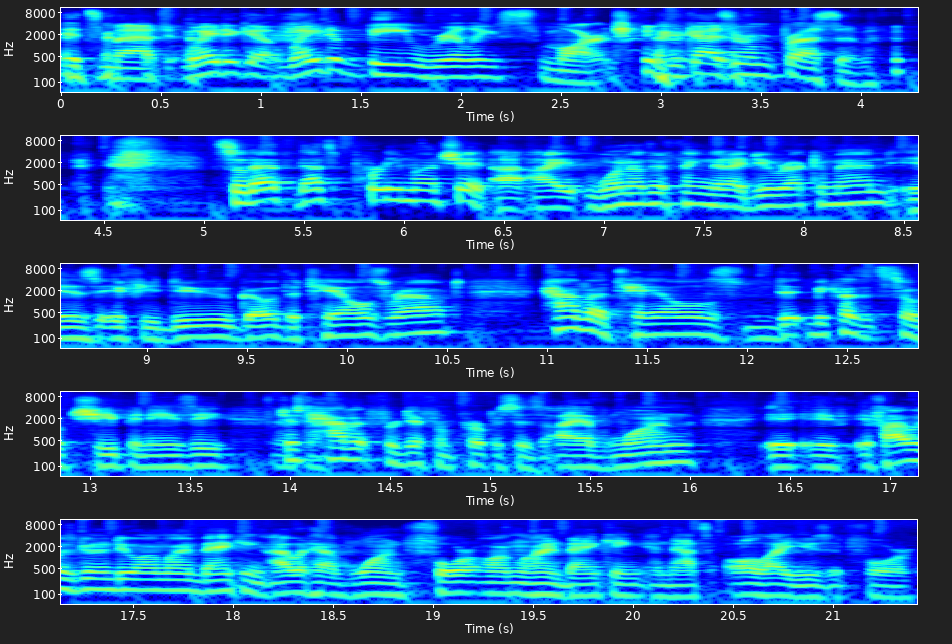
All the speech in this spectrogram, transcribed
it's magic. Way to go. Way to be really smart. you guys are impressive. So that that's pretty much it. I, I one other thing that I do recommend is if you do go the Tails route, have a Tails because it's so cheap and easy. Just have it for different purposes. I have one. If if I was going to do online banking, I would have one for online banking, and that's all I use it for.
